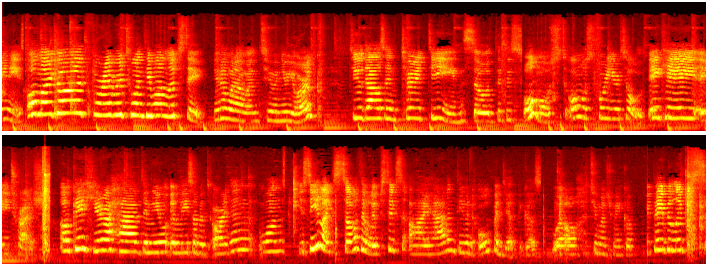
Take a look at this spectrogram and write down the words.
minis. Oh my god, Forever 21 lipstick. You know when I went to New York? 2013 so this is almost almost four years old aka a trash. Okay here i have the new elizabeth arden ones. You see like some of the lipsticks i haven't even opened yet because well too much makeup. Baby lips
